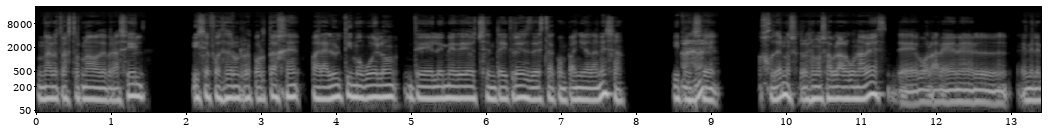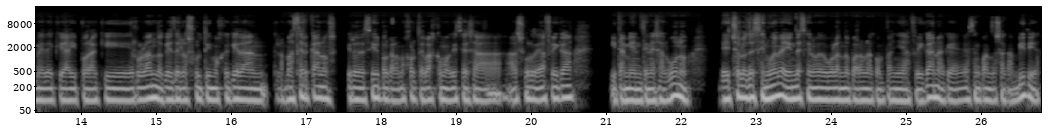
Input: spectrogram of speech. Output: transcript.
un halo trastornado de Brasil, y se fue a hacer un reportaje para el último vuelo del MD-83 de esta compañía danesa. Y pensé, joder, nosotros hemos hablado alguna vez de volar en el, en el MD que hay por aquí rulando, que es de los últimos que quedan, de los más cercanos, quiero decir, porque a lo mejor te vas, como dices, al sur de África y también tienes alguno. De hecho, los DC-9, hay un DC-9 volando para una compañía africana que de vez en cuando sacan vídeos.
